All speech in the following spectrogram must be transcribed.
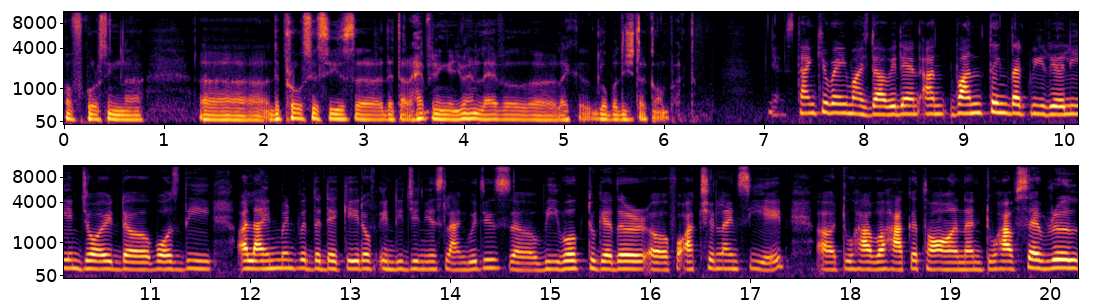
of course in uh, the processes uh, that are happening at UN level, uh, like Global Digital Compact. Yes, thank you very much, David. And, and one thing that we really enjoyed uh, was the alignment with the Decade of Indigenous Languages. Uh, we worked together uh, for Action Line C8 uh, to have a hackathon and to have several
